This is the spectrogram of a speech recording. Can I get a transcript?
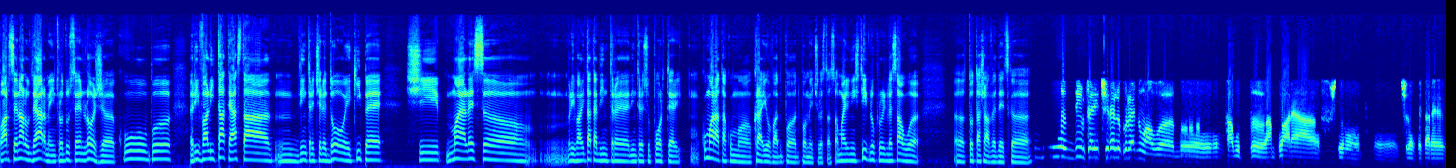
arsenalul de arme introduse în lojă, cu bă, rivalitatea asta dintre cele două echipe și mai ales uh, rivalitatea dintre, dintre suporteri. Cum arată acum uh, Craiova după, după meciul ăsta? S-au mai liniștit lucrurile sau uh, uh, tot așa vedeți că... Din fericire lucrurile nu au uh, avut uh, amploarea, știu, uh, celor pe care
